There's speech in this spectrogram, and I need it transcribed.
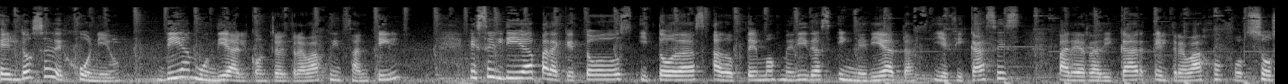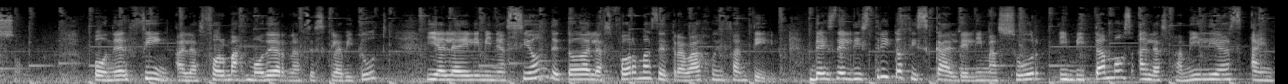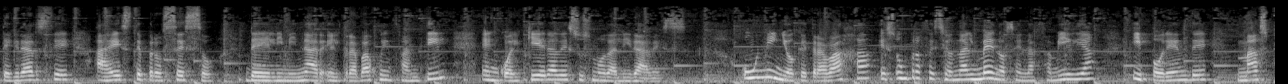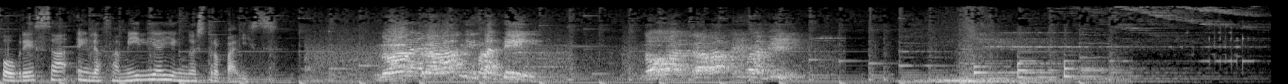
El 12 de junio, Día Mundial contra el Trabajo Infantil, es el día para que todos y todas adoptemos medidas inmediatas y eficaces para erradicar el trabajo forzoso, poner fin a las formas modernas de esclavitud y a la eliminación de todas las formas de trabajo infantil. Desde el Distrito Fiscal de Lima Sur invitamos a las familias a integrarse a este proceso de eliminar el trabajo infantil en cualquiera de sus modalidades. Un niño que trabaja es un profesional menos en la familia y por ende más pobreza en la familia y en nuestro país. No al trabajo infantil. No al trabajo infantil.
